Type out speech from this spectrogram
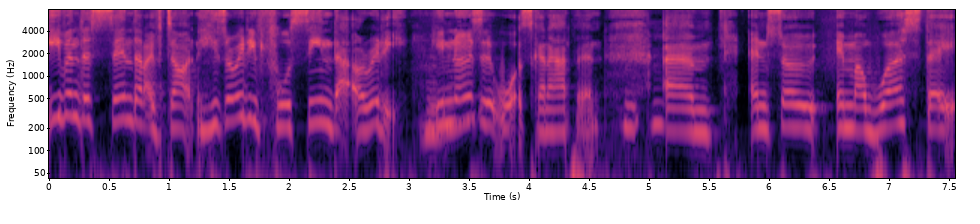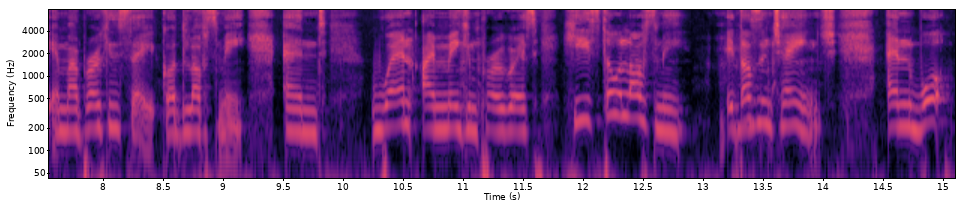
even the sin that I've done, He's already foreseen that already. He mm-hmm. knows that what's gonna happen. Mm-hmm. Um, and so in my worst state, in my broken state, God loves me, and when I'm making progress, He still loves me. It mm-hmm. doesn't change. And what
